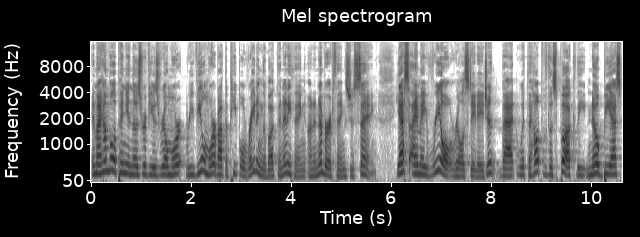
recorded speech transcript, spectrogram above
In my humble opinion, those reviews more, reveal more about the people rating the book than anything on a number of things, just saying. Yes, I am a real real estate agent that, with the help of this book, the no BS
